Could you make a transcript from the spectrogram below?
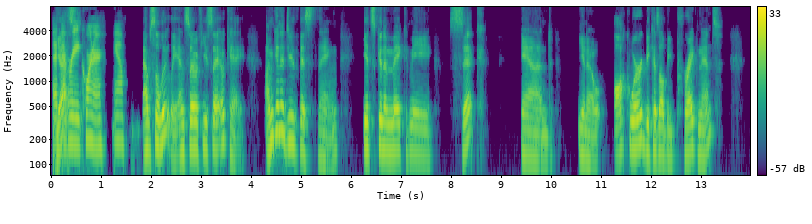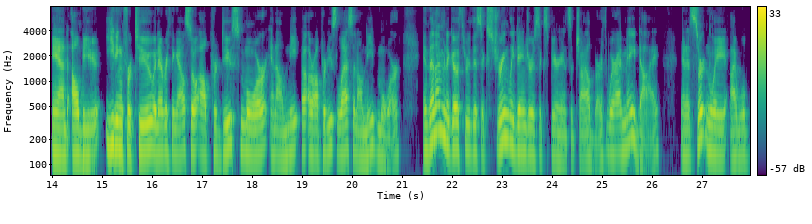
at Yes. every corner. Yeah. Absolutely. And so if you say, okay, I'm going to do this thing, it's going to make me sick and, you know, awkward because I'll be pregnant and I'll be eating for two and everything else. So I'll produce more and I'll need, or I'll produce less and I'll need more. And then I'm going to go through this extremely dangerous experience of childbirth where I may die. And it's certainly, I will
